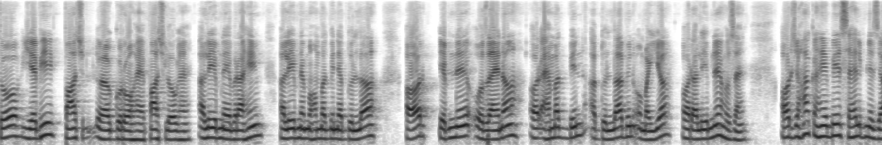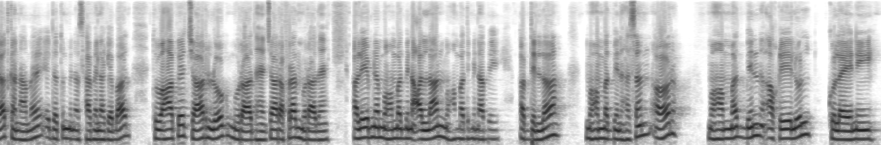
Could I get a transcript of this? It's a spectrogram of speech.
तो ये भी पाँच ग्रोह हैं, पाँच लोग हैं। अली इबन इब्राहिम, अली इबन मोहम्मद बिन अब्दुल्ला और इब्न उज़ैना और अहमद बिन अब्दुल्ला बिन उमैया और अली इब्न हुसैन। और जहाँ कहीं भी सहल बिन ज़ियाद का नाम है, इदतुन बिन असहाबिना के बाद तो वहाँ पे चार लोग मुराद हैं, चार अफराद मुराद हैं। अली इब्न मोहम्मद बिन अल्लान, मोहम्मद बिन अबी अब्दुल्ला, मोहम्मद बिन हसन और मोहम्मद बिन अकील कुलैनी।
